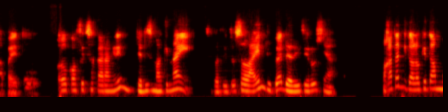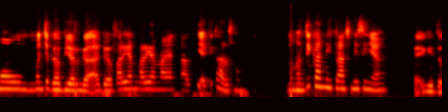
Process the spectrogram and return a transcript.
apa itu uh, COVID sekarang ini jadi semakin naik seperti itu. Selain juga dari virusnya. Maka tadi kalau kita mau mencegah biar nggak ada varian-varian lain lagi ya kita harus menghentikan nih transmisinya kayak gitu.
